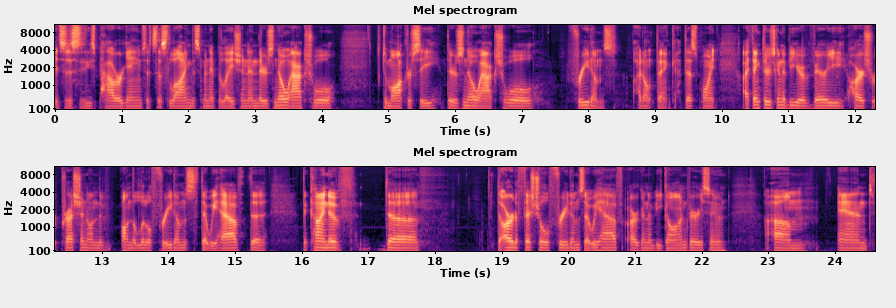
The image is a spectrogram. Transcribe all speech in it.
It's just these power games. It's this lying, this manipulation, and there's no actual democracy. There's no actual freedoms. I don't think at this point. I think there's going to be a very harsh repression on the on the little freedoms that we have, the the kind of the the artificial freedoms that we have are going to be gone very soon. Um, and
